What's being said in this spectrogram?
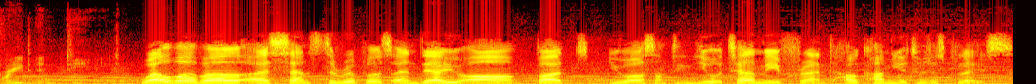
great indeed. Well, well, well, I sense the ripples and there you are, but you are something new. Tell me, friend, how come you to this place?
